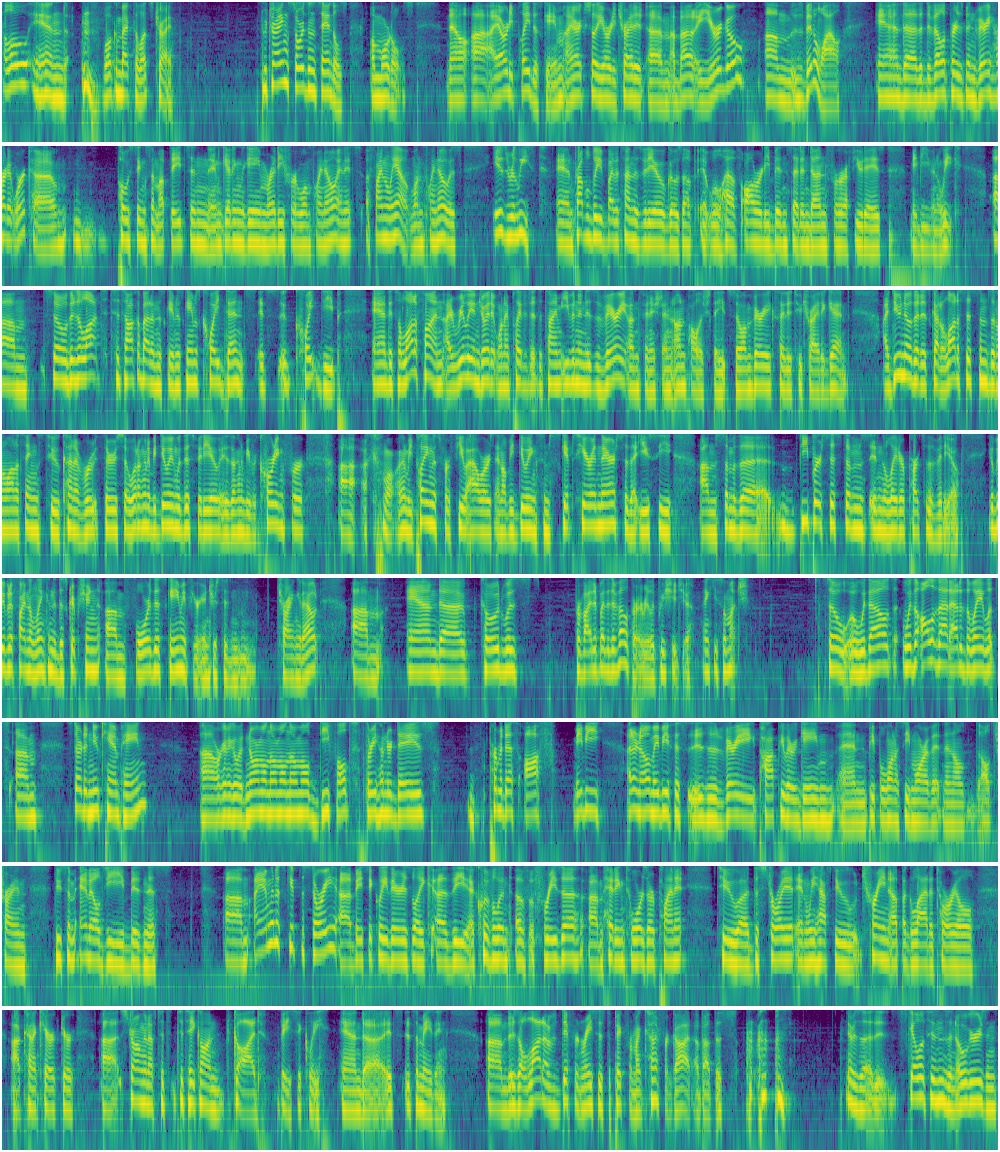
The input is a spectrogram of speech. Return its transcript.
Hello and welcome back to Let's Try. We're trying Swords and Sandals, Immortals. Now, uh, I already played this game. I actually already tried it um, about a year ago. Um, it's been a while. And uh, the developer has been very hard at work, uh, posting some updates and, and getting the game ready for 1.0. And it's finally out. 1.0 is is released and probably by the time this video goes up it will have already been said and done for a few days maybe even a week um, so there's a lot to talk about in this game. This game is quite dense. It's uh, quite deep, and it's a lot of fun. I really enjoyed it when I played it at the time, even in its very unfinished and unpolished state. So I'm very excited to try it again. I do know that it's got a lot of systems and a lot of things to kind of root through. So what I'm going to be doing with this video is I'm going to be recording for, uh, well, I'm going to be playing this for a few hours, and I'll be doing some skips here and there so that you see um, some of the deeper systems in the later parts of the video. You'll be able to find a link in the description um, for this game if you're interested in trying it out. Um, and uh, code was provided by the developer. I really appreciate you. Thank you so much. So uh, without with all of that out of the way, let's um, start a new campaign. Uh, we're gonna go with normal, normal, normal, default, 300 days, permadeath off. Maybe I don't know. Maybe if this is a very popular game and people want to see more of it, then I'll I'll try and do some MLG business. Um, I am going to skip the story. Uh, basically, there is like uh, the equivalent of Frieza um, heading towards our planet to uh, destroy it, and we have to train up a gladiatorial uh, kind of character uh, strong enough to to take on God, basically. And uh, it's it's amazing. Um, there's a lot of different races to pick from. I kind of forgot about this. There's uh, skeletons and ogres and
